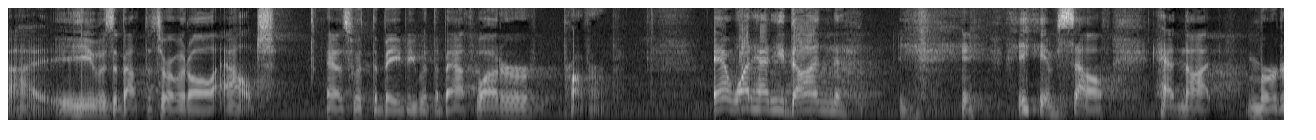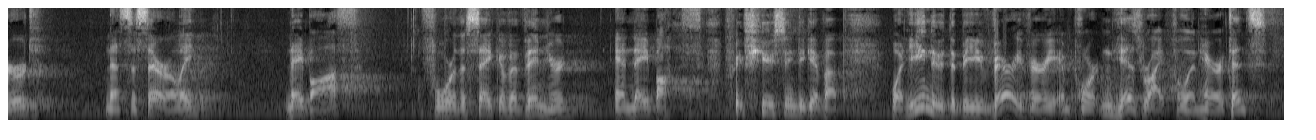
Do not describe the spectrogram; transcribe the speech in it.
Uh, he was about to throw it all out, as with the baby with the bathwater proverb. And what had he done? he himself had not murdered necessarily Naboth for the sake of a vineyard, and Naboth refusing to give up what he knew to be very, very important his rightful inheritance.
